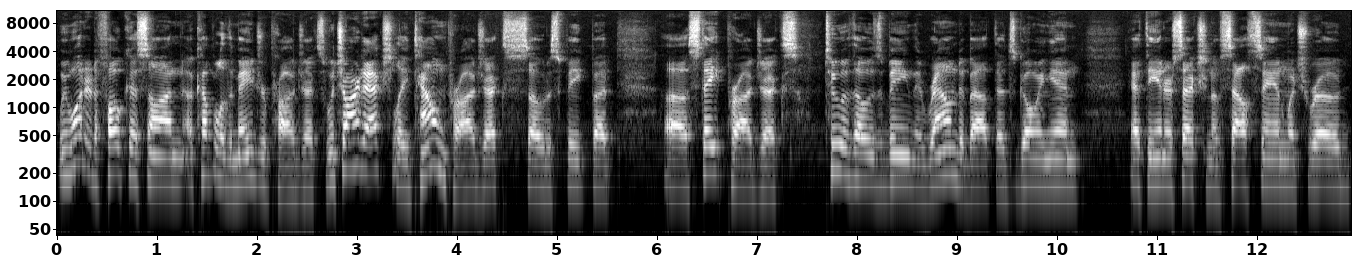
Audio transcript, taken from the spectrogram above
We wanted to focus on a couple of the major projects, which aren't actually town projects, so to speak, but uh, state projects. Two of those being the roundabout that's going in at the intersection of South Sandwich Road,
